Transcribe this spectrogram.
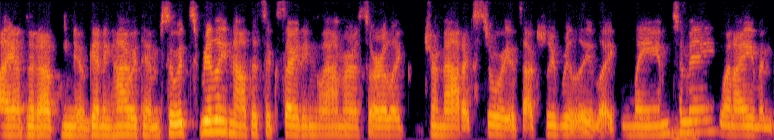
I ended up, you know, getting high with him. So it's really not this exciting, glamorous, or like dramatic story. It's actually really like lame to mm-hmm. me when I even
